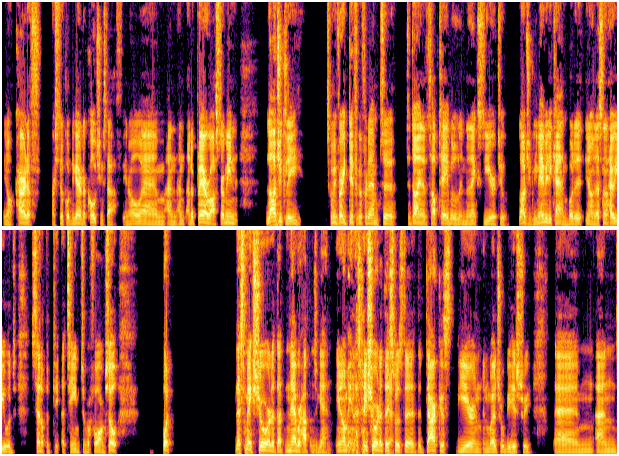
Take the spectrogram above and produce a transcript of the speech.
you know, Cardiff are still putting together their coaching staff, you know, um, and, and, and a player roster. I mean, logically, it's going to be very difficult for them to to dine at the top table in the next year or two. Logically, maybe they can, but it, you know that's not how you would set up a, t- a team to perform. So, let's make sure that that never happens again. You know what I mean? Let's make sure that this yeah. was the the darkest year in, in Welsh rugby history, um, and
